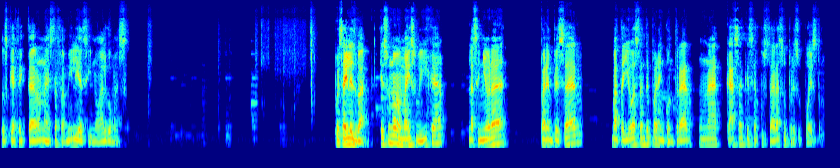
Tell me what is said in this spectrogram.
los que afectaron a esta familia, sino algo más. Pues ahí les va. Es una mamá y su hija la señora, para empezar, batalló bastante para encontrar una casa que se ajustara a su presupuesto.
